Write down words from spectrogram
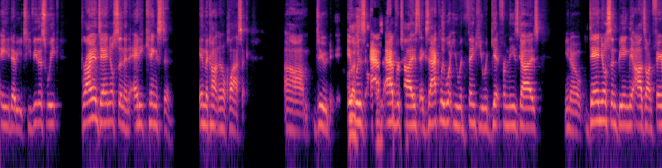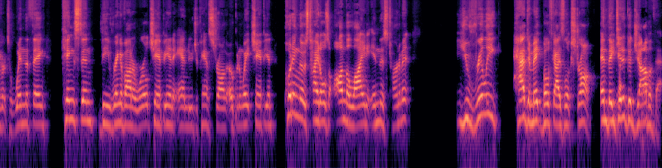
AEW TV this week: Bryan Danielson and Eddie Kingston in the Continental Classic. Um, dude, Oh, it that's was so as advertised, exactly what you would think you would get from these guys. You know, Danielson being the odds-on favorite to win the thing. Kingston, the Ring of Honor World Champion and New Japan Strong Openweight Champion, putting those titles on the line in this tournament, you really had to make both guys look strong, and they did a good job of that.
